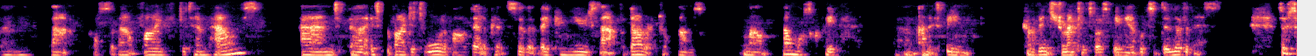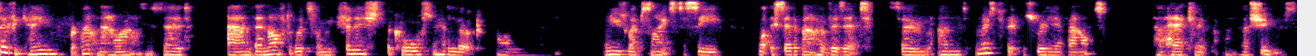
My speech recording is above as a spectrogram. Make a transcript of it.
um, that costs about five to ten pounds and uh, is provided to all of our delegates so that they can use that for direct ophthalmoscopy. Um, and it's been kind of instrumental to us being able to deliver this. So Sophie came for about an hour, as I said, and then afterwards, when we finished the course, we had a look on news websites to see what they said about her visit. So, and most of it was really about her hair clip and her shoes,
